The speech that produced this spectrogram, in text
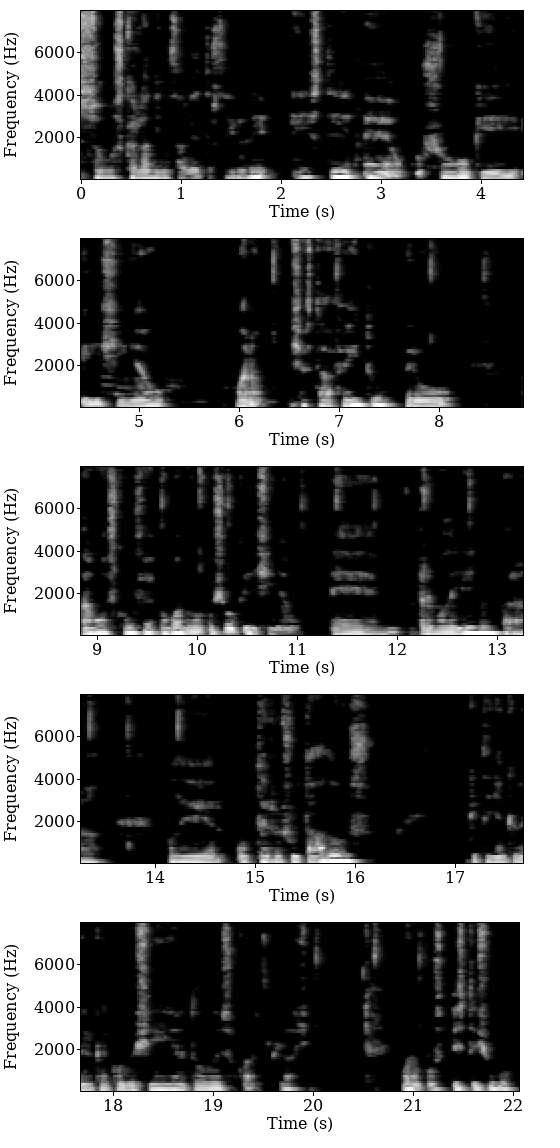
son os González, terceiro D. Este é o xogo que elixín eu. Bueno, xa está feito, pero algunhas cousas O bueno, o xogo que elixín eu é remodelino para poder obter resultados que teñan que ver ca ecoloxía e todo eso ca reciclaxe. Bueno, pois este xogo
